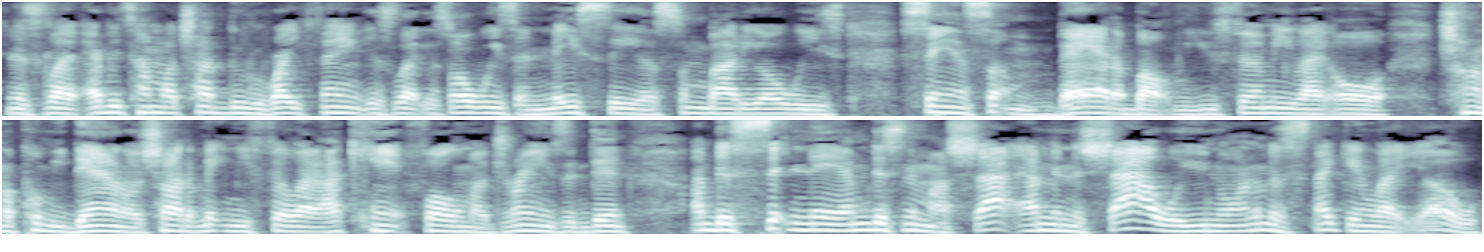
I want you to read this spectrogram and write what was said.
and it's like every time I try to do the right thing, it's like it's always a naysayer. Somebody always saying something bad about me. You feel me? Like oh, trying to put me down or try to make me feel like I can't follow my dreams. And then I'm just sitting there. I'm just in my shot. I'm in the shower, you know, and I'm just thinking like, yo,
